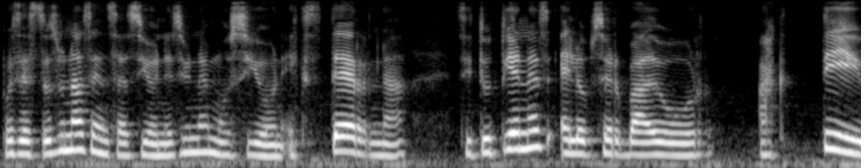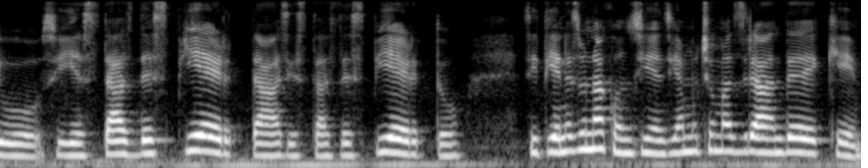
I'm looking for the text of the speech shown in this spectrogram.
Pues esto es una sensación, es una emoción externa. Si tú tienes el observador activo, si estás despierta, si estás despierto, si tienes una conciencia mucho más grande de que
